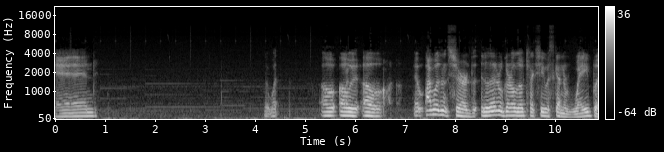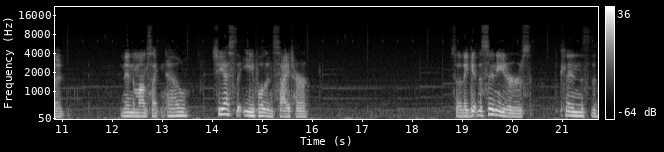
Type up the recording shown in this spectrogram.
And Wait, what? Oh, oh, oh! It- I wasn't sure. The, the little girl looked like she was gonna wave, but and then the mom's like, "No, she has the evil inside her." So they get the sin eaters, cleanse the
